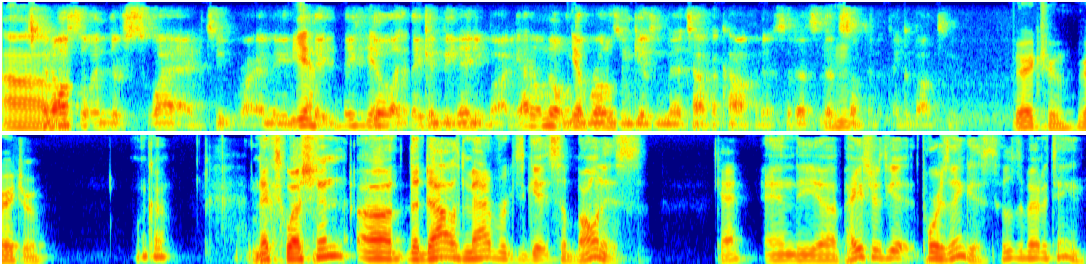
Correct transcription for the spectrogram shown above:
Um, and also in their swag too, right? I mean, Yeah, they, they feel like they can beat anybody. I don't know if Yep. DeRozan gives them that type of confidence. So that's that's Mhm. something to think about too. very true, very true. Okay. Next question. Uh, the Dallas Mavericks get Sabonis, Okay, and the uh, Pacers get Porzingis. Who's the better team?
